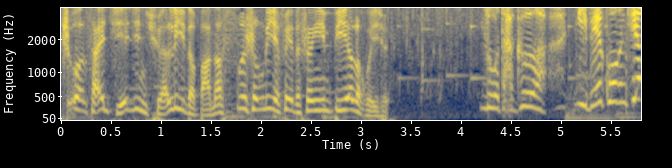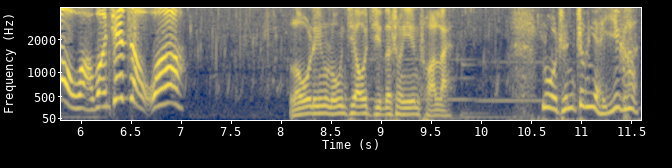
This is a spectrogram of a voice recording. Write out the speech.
这才竭尽全力的把那撕声裂肺的声音憋了回去。洛大哥，你别光叫啊，往前走啊！楼玲珑焦急的声音传来。洛尘睁眼一看，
